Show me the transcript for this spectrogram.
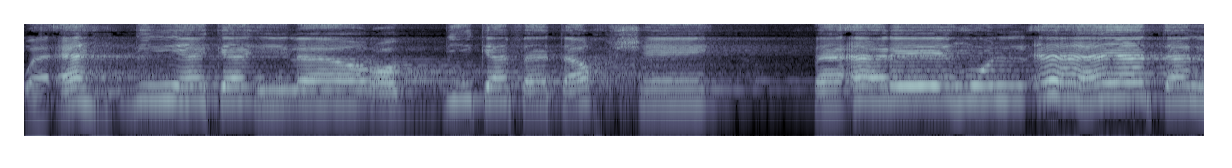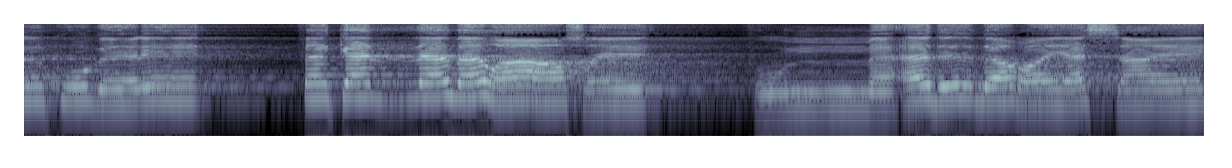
وأهديك إلى ربك فتخشي فأريه الآية الكبرى فكذب وعصي ثم أدبر يسعي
